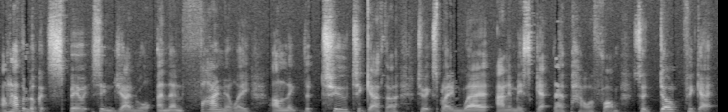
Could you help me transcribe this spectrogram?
I'll have a look at spirits in general and then finally I'll link the two together to explain where Animists get their power from. So don't forget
